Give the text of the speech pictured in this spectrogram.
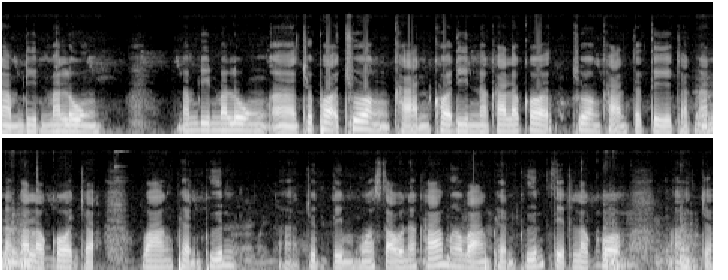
นำดินมาลงนำดินมาลงเฉพาะช่วงขานคอดินนะคะ แล้วก็ช่วงขานสเตย์จากนั้นนะคะ เราก็จะวางแผ่นพื้น จนเต็มหัวเสานะคะ เมื่อวางแผ่นพื้นเสร็จเราก็จะ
